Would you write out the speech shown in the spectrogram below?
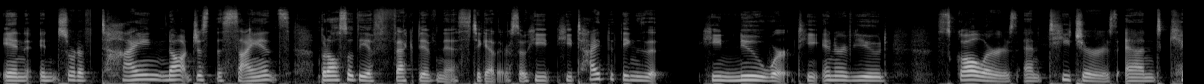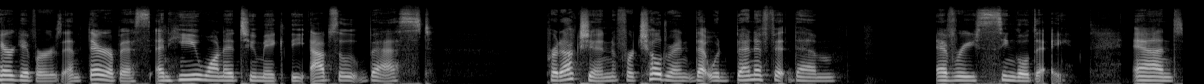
in in sort of tying not just the science but also the effectiveness together. So he he tied the things that he knew worked. He interviewed scholars and teachers and caregivers and therapists, and he wanted to make the absolute best production for children that would benefit them every single day. And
